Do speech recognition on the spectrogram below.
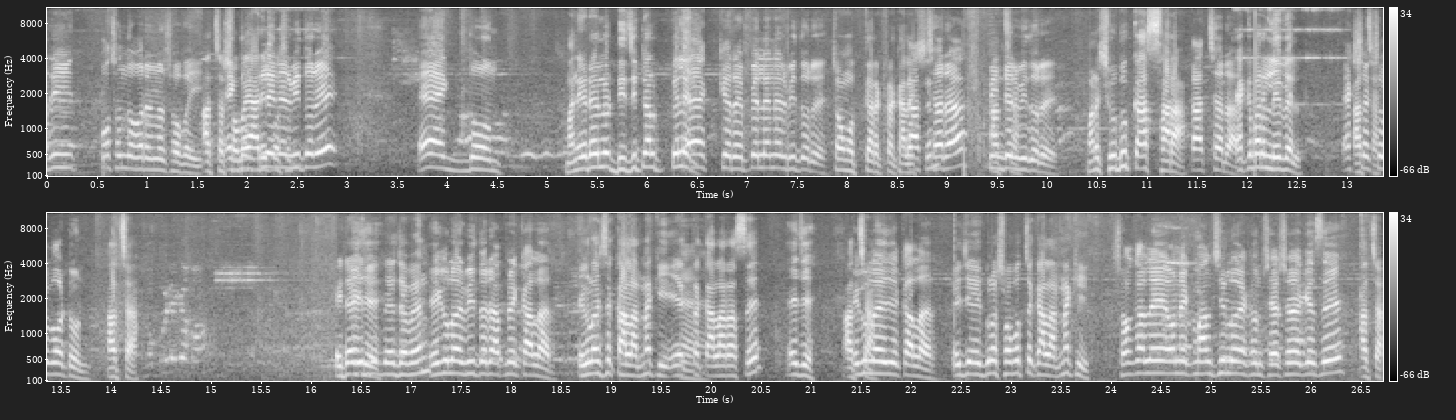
আরি পছন্দ করে না সবাই। আচ্ছা, সবাই আরি প্লেনের ভিতরে। একদম। মানে এটা হলো ডিজিটাল প্লেন একেবারে প্লেনের ভিতরে। চমৎকার একটা কালেকশন ছাড়া প্রিন্টের আচ্ছা। ভিতরে। মানে শুধু কাজ ছাড়া। কাজ ছাড়া। একেবারে লেভেল কটন আচ্ছা। এটা পেয়ে যাবেন। এগুলোর ভিতরে আপনার কালার। এগুলো হচ্ছে কালার নাকি? একটা হ্যাঁ। কালার আছে। এই যে আচ্ছা। এগুলো এই যে কালার। এই যে এগুলো সব হচ্ছে কালার নাকি? সকালে অনেক মাল ছিল এখন শেষ হয়ে গেছে। আচ্ছা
